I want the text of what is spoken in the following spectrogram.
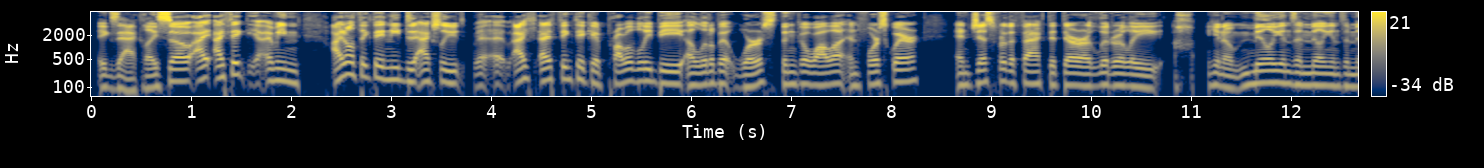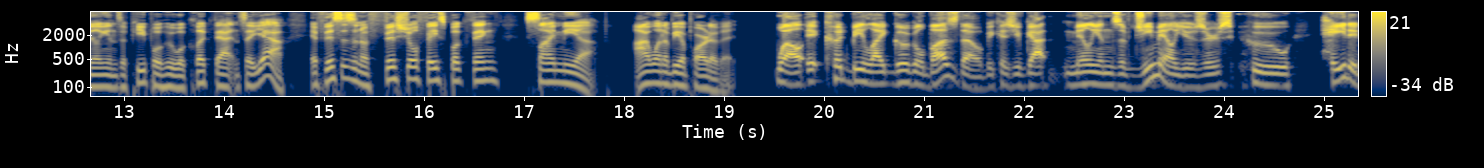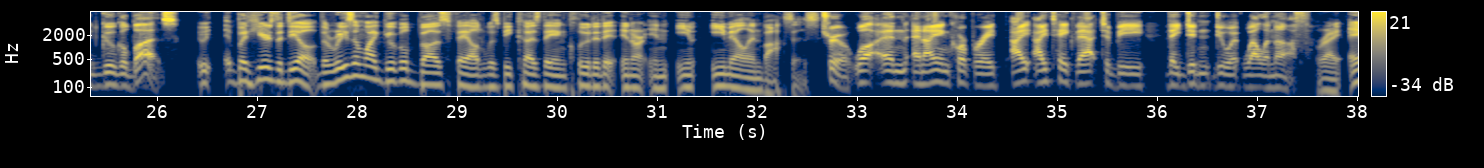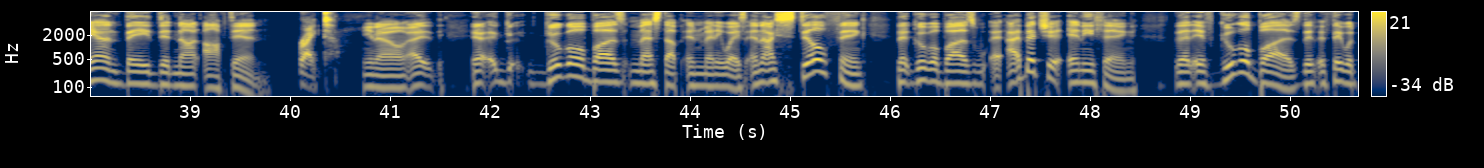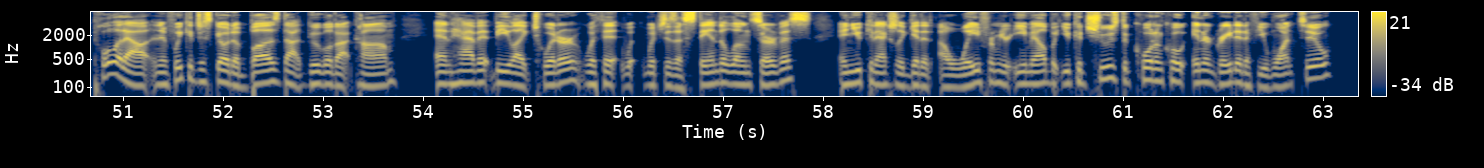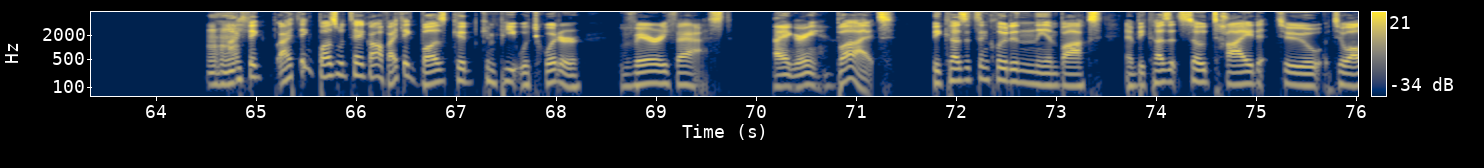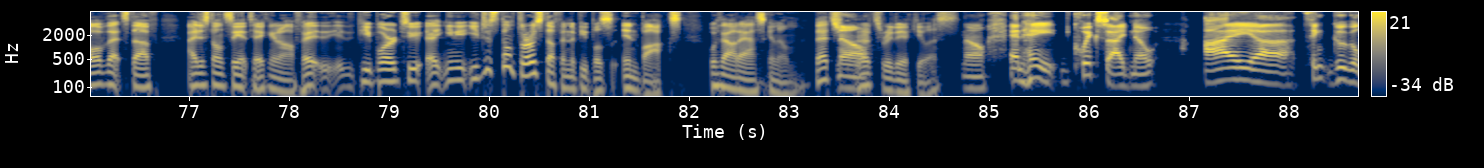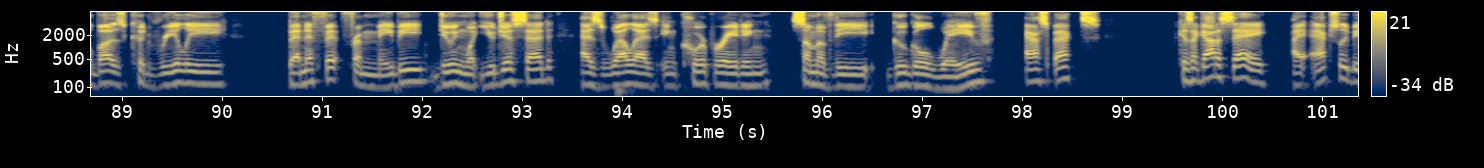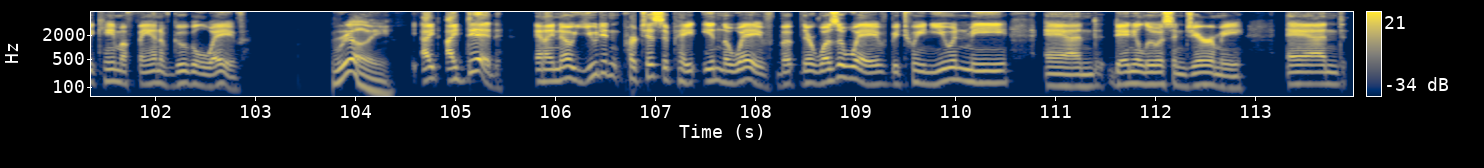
Exactly. So I, I think I mean I don't think they need to actually. I I think they could probably be a little bit worse than Gowalla and Foursquare, And just for the fact that there are literally, you know, millions and millions and millions of people who will click that and say, yeah, if this is an official Facebook thing, sign me up. I want to be a part of it. Well, it could be like Google Buzz, though, because you've got millions of Gmail users who hated Google Buzz. But here's the deal the reason why Google Buzz failed was because they included it in our in, e- email inboxes. True. Well, and, and I incorporate, I, I take that to be they didn't do it well enough. Right. And they did not opt in. Right. You know, I, yeah, G- Google Buzz messed up in many ways. And I still think that Google Buzz, I bet you anything that if Google Buzz, if they would pull it out and if we could just go to buzz.google.com and have it be like Twitter with it, which is a standalone service, and you can actually get it away from your email, but you could choose to quote unquote integrate it if you want to. Mm-hmm. I think I think Buzz would take off. I think Buzz could compete with Twitter very fast. I agree. But because it's included in the inbox and because it's so tied to to all of that stuff, I just don't see it taking off. It- it- people are too uh, you you just don't throw stuff into people's inbox without asking them. That's No. that's ridiculous. No. And hey, quick side note I uh, think Google Buzz could really benefit from maybe doing what you just said, as well as incorporating some of the Google Wave aspects. Because I got to say, I actually became a fan of Google Wave. Really? I, I did. And I know you didn't participate in the wave, but there was a wave between you and me and Daniel Lewis and Jeremy. And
